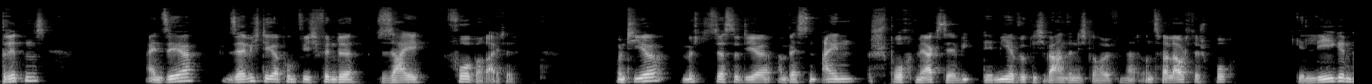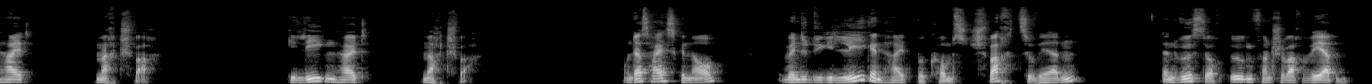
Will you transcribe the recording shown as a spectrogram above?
drittens, ein sehr, sehr wichtiger Punkt, wie ich finde, sei vorbereitet. Und hier möchte ich, dass du dir am besten einen Spruch merkst, der, der mir wirklich wahnsinnig geholfen hat. Und zwar lautet der Spruch, Gelegenheit macht schwach. Gelegenheit macht schwach. Und das heißt genau, wenn du die Gelegenheit bekommst, schwach zu werden, dann wirst du auch irgendwann schwach werden.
